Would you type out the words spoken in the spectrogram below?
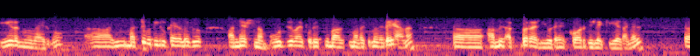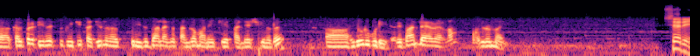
കീഴടങ്ങുന്നതായിരുന്നു. ഈ മറ്റു പ്രതികൾക്കായുള്ള ഒരു അന്വേഷണം ഊർജിതമായി പോലീസിന്റെ ഭാഗത്ത് നടക്കുന്നതിനിടെയാണ് അക്ബർ അലിയുടെ കോടതിയിലെ കീഴടങ്ങൽ കൽപ്പറ്റ ഡിവൈഎസ്പി പി ടി സജീവിന്റെ നേതൃത്വത്തിൽ ഇരുപത്തിനാലംഗ സംഘമാണ് ഈ കേസ് അന്വേഷിക്കുന്നത്. ഇതോടുകൂടി റിമാൻഡിലായവരുടെ എണ്ണം പതിനൊന്നായി. ശരി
